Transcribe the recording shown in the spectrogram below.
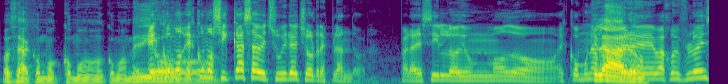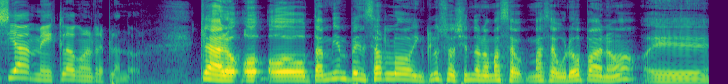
O sea, como, como, como medio. Es como, es como si Casabets hubiera hecho el resplandor, para decirlo de un modo. Es como una Claro. mujer eh, bajo influencia mezclado con el resplandor. Claro, o, o también pensarlo, incluso yéndonos más a, más a Europa, ¿no? Eh,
